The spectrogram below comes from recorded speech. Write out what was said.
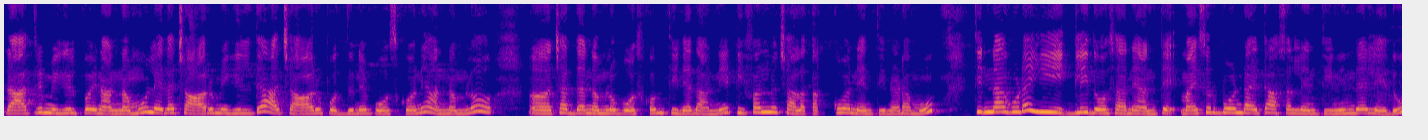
రాత్రి మిగిలిపోయిన అన్నము లేదా చారు మిగిలితే ఆ చారు పొద్దునే పోసుకొని అన్నంలో చద్దన్నంలో పోసుకొని తినేదాన్ని. టిఫన్లు చాలా తక్కువ నేను తినడము. తిన్నా కూడా ఈ ఇడ్లీ దోశనే అంతే. మైసూర్ బోండా అయితే అసలు నేను తినిందే లేదు.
